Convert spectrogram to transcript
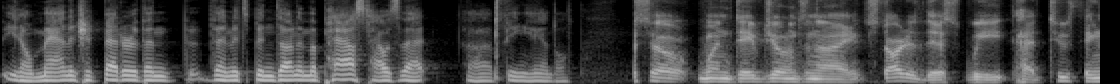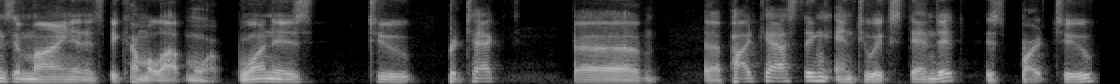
you know manage it better than than it's been done in the past? How's that uh, being handled? So when Dave Jones and I started this, we had two things in mind, and it's become a lot more. One is to protect um uh, podcasting and to extend it is part two,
